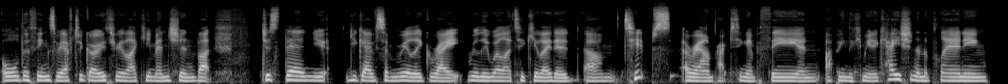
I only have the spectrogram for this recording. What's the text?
all the things we have to go through, like you mentioned, but just then you you gave some really great, really well articulated um, tips around practicing empathy and upping the communication and the planning,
